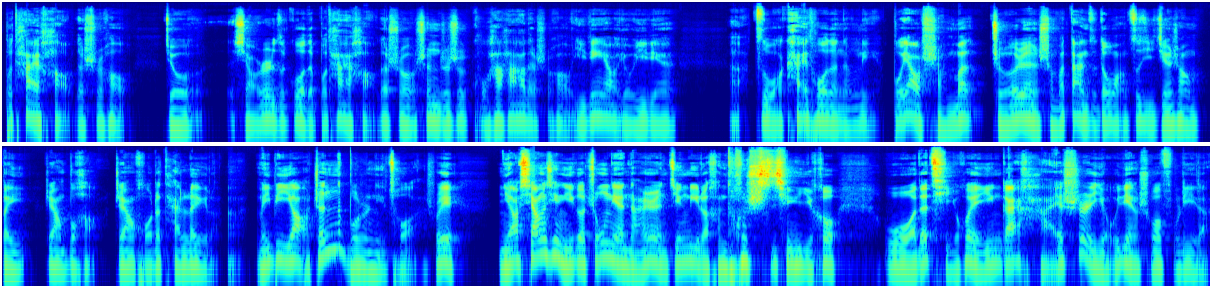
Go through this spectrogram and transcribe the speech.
不太好的时候，就小日子过得不太好的时候，甚至是苦哈哈的时候，一定要有一点啊自我开脱的能力，不要什么责任、什么担子都往自己肩上背，这样不好。这样活得太累了啊，没必要，真的不是你错，所以你要相信一个中年男人经历了很多 事情以后，我的体会应该还是有一点说服力的，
